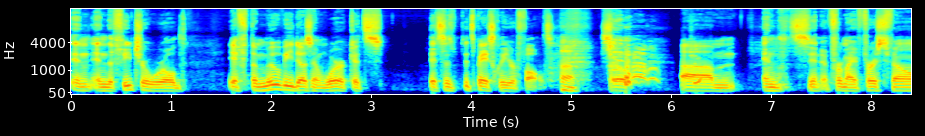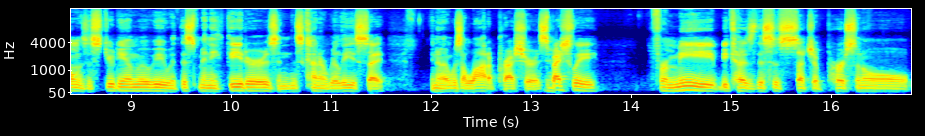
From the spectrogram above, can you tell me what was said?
in in the feature world, if the movie doesn't work, it's it's it's basically your fault. So. Um, and for my first film as a studio movie with this many theaters and this kind of release, I, you know, it was a lot of pressure, especially for me because this is such a personal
